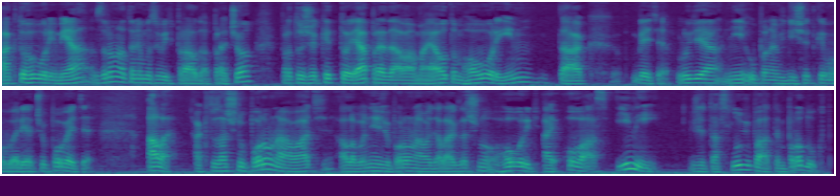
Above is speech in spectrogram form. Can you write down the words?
A ak to hovorím ja, zrovna to nemusí byť pravda. Prečo? Pretože keď to ja predávam a ja o tom hovorím, tak viete, ľudia nie úplne vždy všetkému veria, čo poviete. Ale ak to začnú porovnávať, alebo nie že porovnávať, ale ak začnú hovoriť aj o vás iní, že tá služba, ten produkt,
